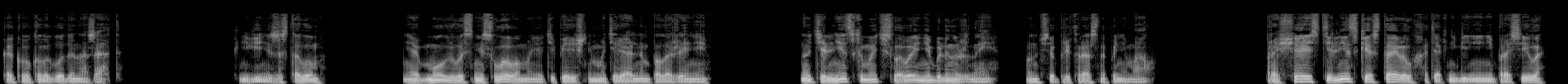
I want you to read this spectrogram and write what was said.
как около года назад. Княгиня за столом не обмолвилась ни словом о ее теперешнем материальном положении. Но Тельнецкому эти слова и не были нужны. Он все прекрасно понимал. Прощаясь, Тельнецкий оставил, хотя княгиня не просила,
